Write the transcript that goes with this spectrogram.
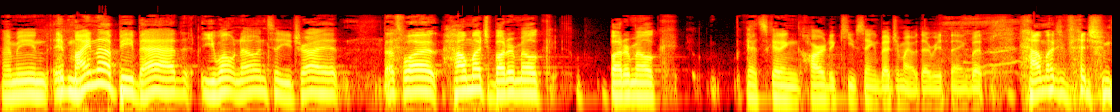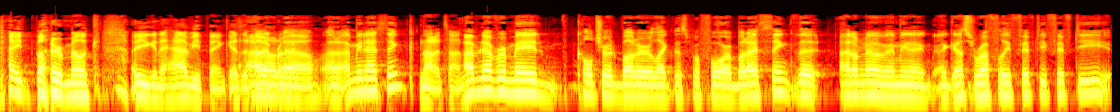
I mean, it might not be bad. You won't know until you try it. That's why how much buttermilk buttermilk it's getting hard to keep saying Vegemite with everything, but how much Vegemite buttermilk are you going to have, you think, as a I don't know. I, I mean, I think Not a ton. I've never made cultured butter like this before, but I think that I don't know. I mean, I, I guess roughly 50-50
